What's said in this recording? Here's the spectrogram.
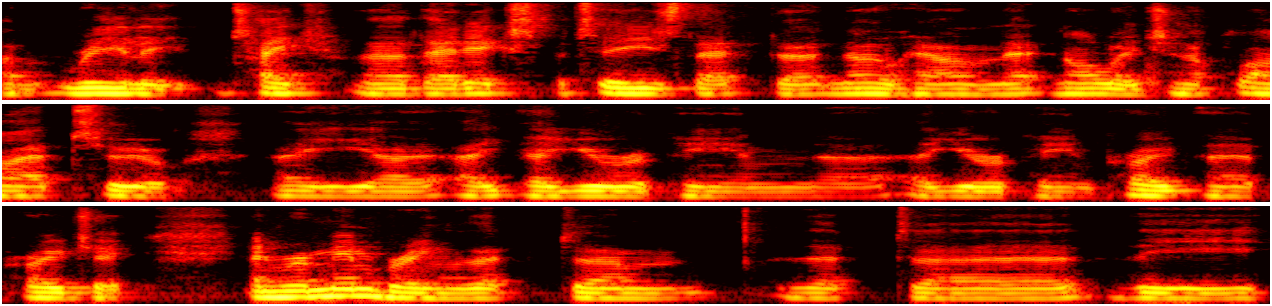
um, really take uh, that expertise, that uh, know-how and that knowledge and apply it to a, uh, a, a European, uh, a European pro uh, project. And remembering that, um, that the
